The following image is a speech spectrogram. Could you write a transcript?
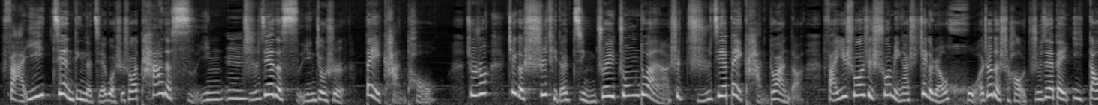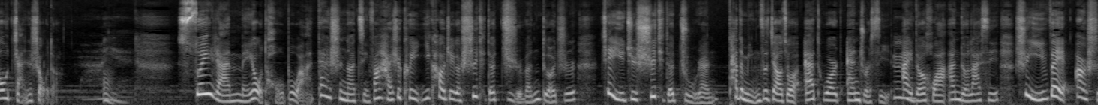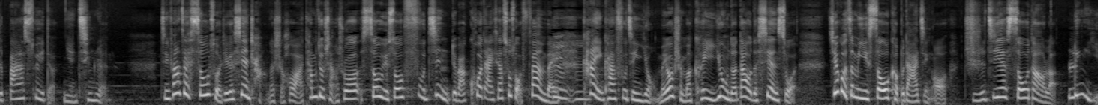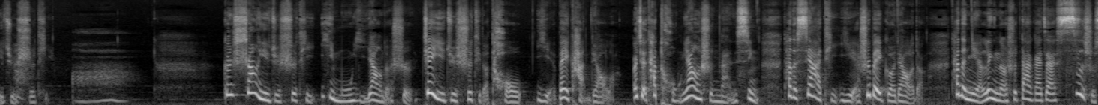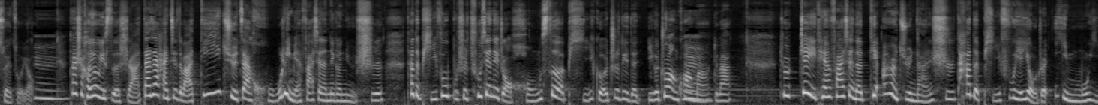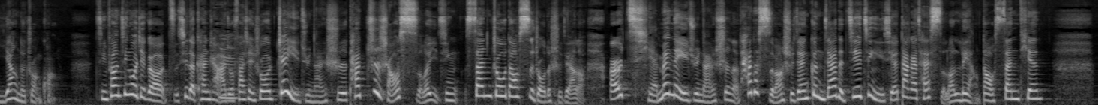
法医鉴定的结果是说他的死因，嗯，直接的死因就是被砍头，就是说这个尸体的颈椎中段啊是直接被砍断的，法医说是说明啊是这个人活着的时候直接被一刀斩首的，嗯。虽然没有头部啊，但是呢，警方还是可以依靠这个尸体的指纹得知这一具尸体的主人，他的名字叫做 Edward Andrews，爱德华·安德拉西，是一位二十八岁的年轻人。警方在搜索这个现场的时候啊，他们就想说搜一搜附近，对吧？扩大一下搜索范围，看一看附近有没有什么可以用得到的线索。结果这么一搜可不打紧哦，直接搜到了另一具 尸体。跟上一具尸体一模一样的是，这一具尸体的头也被砍掉了，而且他同样是男性，他的下体也是被割掉了的。他的年龄呢是大概在四十岁左右。嗯，但是很有意思的是啊，大家还记得吧？第一具在湖里面发现的那个女尸，她的皮肤不是出现那种红色皮革质地的一个状况吗？对吧？就这一天发现的第二具男尸，他的皮肤也有着一模一样的状况。警方经过这个仔细的勘察，就发现说这一具男尸他至少死了已经三周到四周的时间了，而前面那一具男尸呢，他的死亡时间更加的接近一些，大概才死了两到三天。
